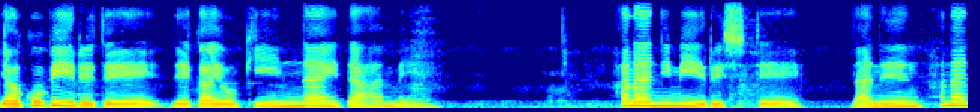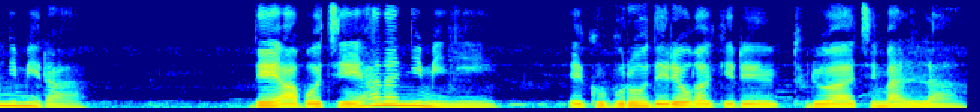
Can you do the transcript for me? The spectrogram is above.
야곱이 이르되 내가 여기 있나이다 하매. 하나님이 이르시되 나는 하나님이라. 내 아버지의 하나님이니 애굽으로 내려가기를 두려워하지 말라.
